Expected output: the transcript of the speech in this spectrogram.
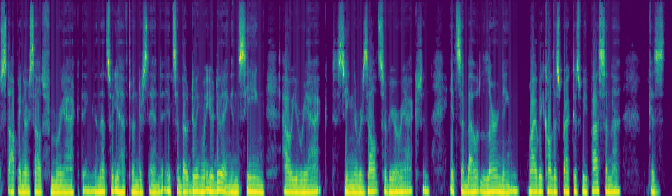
stopping ourselves from reacting. And that's what you have to understand. It's about doing what you're doing and seeing how you react, seeing the results of your reaction. It's about learning. Why we call this practice vipassana because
